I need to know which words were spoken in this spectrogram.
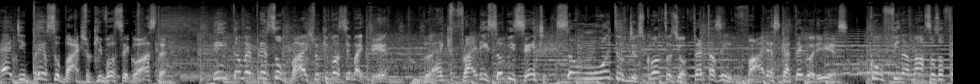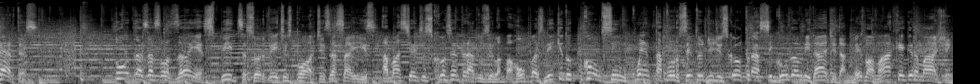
É de preço baixo que você gosta? Então é preço baixo que você vai ter. Black Friday São Vicente. São muitos descontos e ofertas em várias categorias. Confira nossas ofertas. Todas as lasanhas, pizzas, sorvetes, potes, açaís, amaciantes concentrados e lava-roupas líquido com 50% de desconto na segunda unidade da mesma marca e gramagem.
